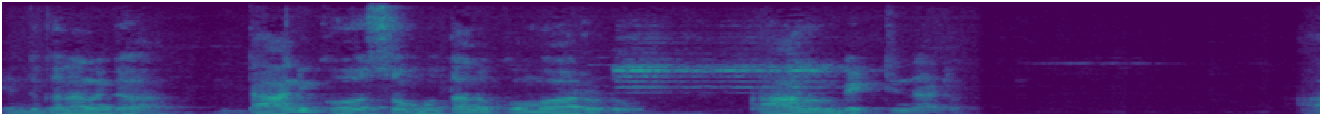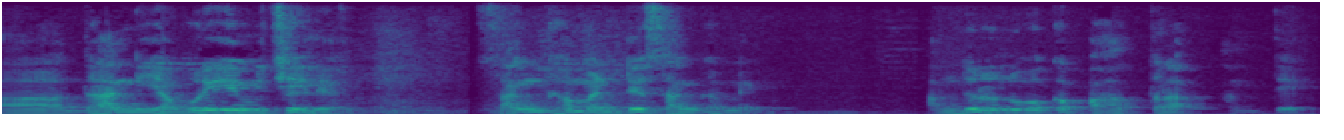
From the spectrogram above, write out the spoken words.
ఎందుకనగా దానికోసము తన కుమారుడు ప్రాణం పెట్టినాడు. దాన్ని ఎవరు ఏమి చేయలేరు. సంఘం అంటే సంఘమే. అందులో నువ్వు ఒక పాత్ర అంతే.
